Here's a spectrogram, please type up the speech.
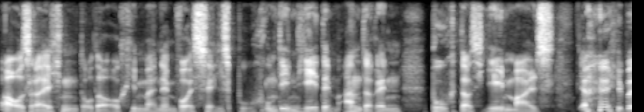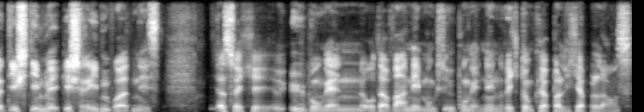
ausreichend oder auch in meinem Voice Sales Buch und in jedem anderen Buch, das jemals über die Stimme geschrieben worden ist. Solche Übungen oder Wahrnehmungsübungen in Richtung körperlicher Balance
